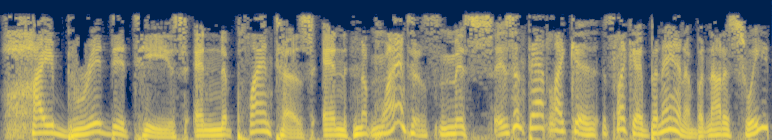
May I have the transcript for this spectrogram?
hybridities, and neplantas, and Neplantas? Miss, isn't that like a? It's like a banana, but not as sweet.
